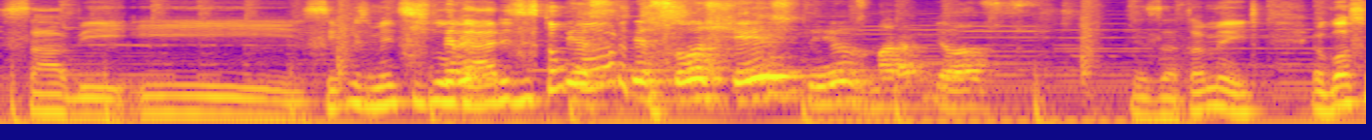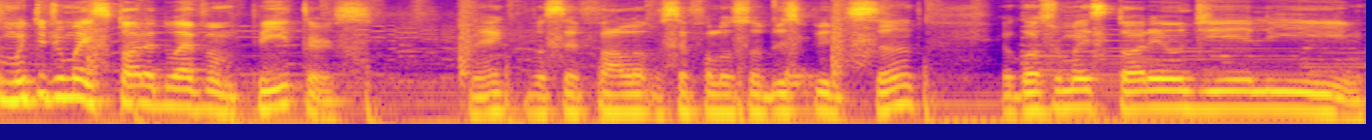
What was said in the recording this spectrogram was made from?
sabe? E simplesmente esses lugares estão mortos. Pessoas cheias de Deus, maravilhosas. Exatamente. Eu gosto muito de uma história do Evan Peters, né? Que você fala, você falou sobre o Espírito Santo. Eu gosto de uma história onde ele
